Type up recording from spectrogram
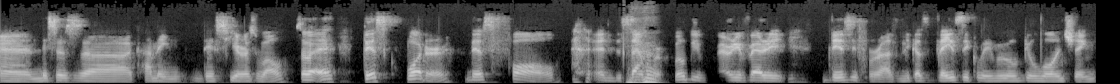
and this is uh, coming this year as well. So uh, this quarter, this fall and December will be very very busy for us because basically we will be launching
